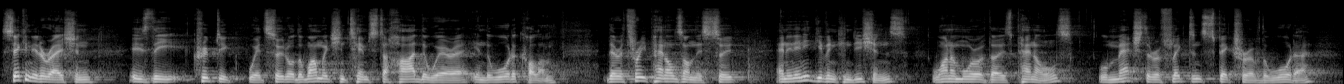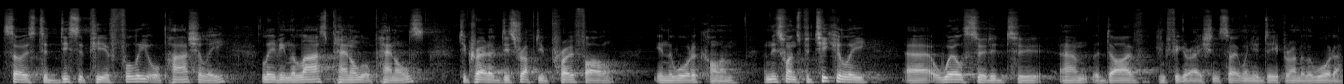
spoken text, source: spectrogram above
Second iteration is the cryptic wetsuit, or the one which attempts to hide the wearer in the water column. There are three panels on this suit, and in any given conditions, one or more of those panels will match the reflectance spectra of the water so as to disappear fully or partially leaving the last panel or panels to create a disruptive profile in the water column. And this one's particularly uh, well suited to um, the dive configuration, so when you're deeper under the water.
